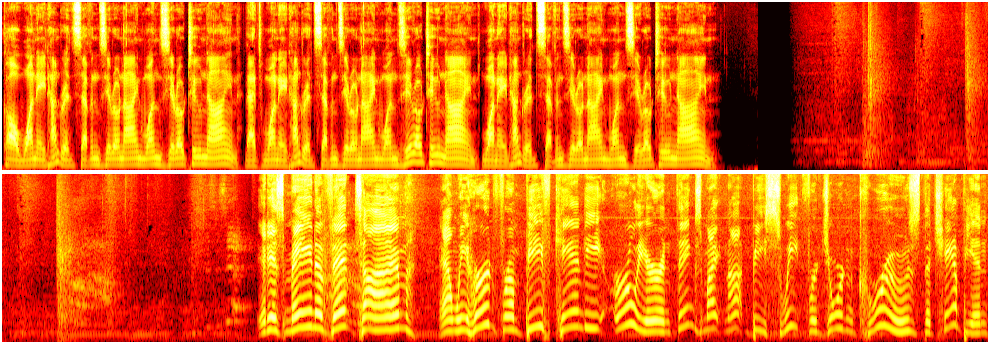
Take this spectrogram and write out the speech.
Call 1 800 709 1029. That's 1 800 709 1029. 1 800 709 1029. It is main event time, and we heard from Beef Candy earlier, and things might not be sweet for Jordan Cruz, the champion,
